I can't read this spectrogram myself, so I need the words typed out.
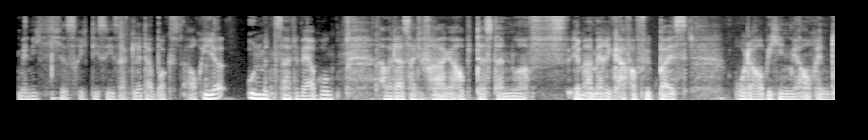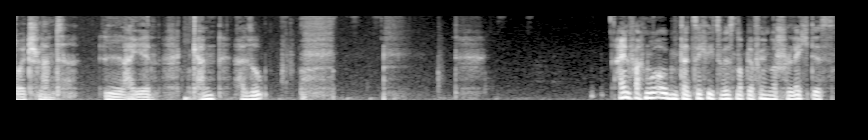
wenn ich es richtig sehe, sagt Letterboxd. Auch hier unbezahlte Werbung. Aber da ist halt die Frage, ob das dann nur im Amerika verfügbar ist oder ob ich ihn mir auch in Deutschland leihen kann. Also einfach nur, um tatsächlich zu wissen, ob der Film so schlecht ist,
